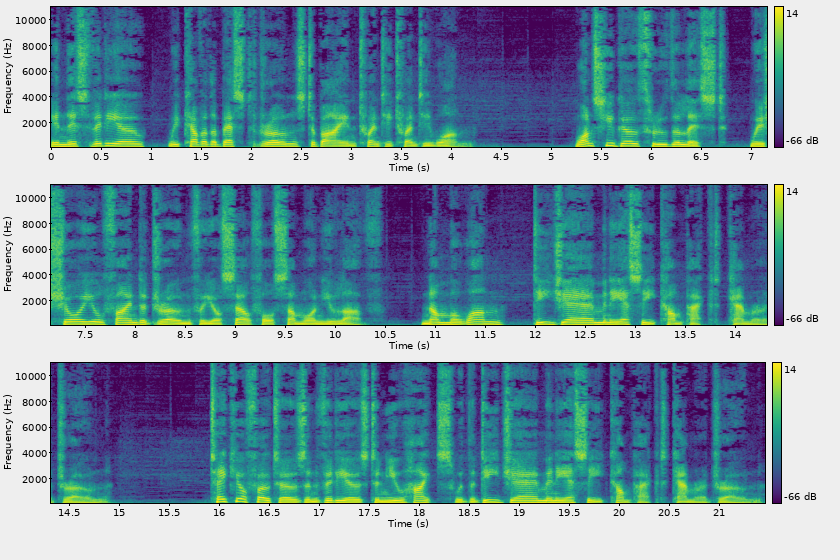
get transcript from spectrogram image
In this video, we cover the best drones to buy in 2021. Once you go through the list, we're sure you'll find a drone for yourself or someone you love. Number 1, DJI Mini SE Compact Camera Drone. Take your photos and videos to new heights with the DJI Mini SE Compact Camera Drone.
